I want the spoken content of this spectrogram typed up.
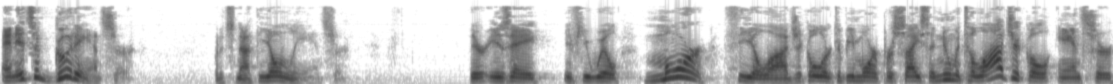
And it's a good answer, but it's not the only answer. There is a, if you will, more theological, or to be more precise, a pneumatological answer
